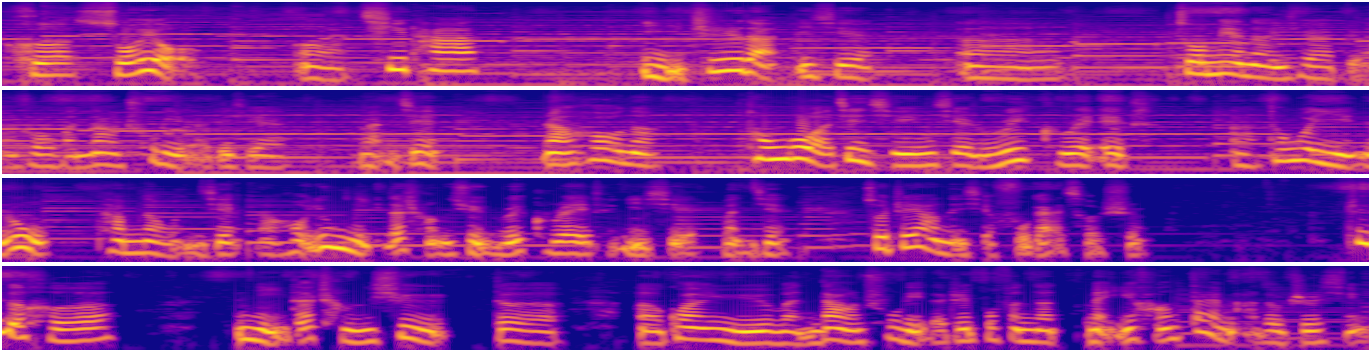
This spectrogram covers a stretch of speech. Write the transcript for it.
和所有呃其他已知的一些呃桌面的一些，比方说文档处理的这些软件，然后呢通过进行一些 recreate 啊，通过引入他们的文件，然后用你的程序 recreate 一些文件，做这样的一些覆盖测试，这个和你的程序的呃，关于文档处理的这部分的每一行代码都执行，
